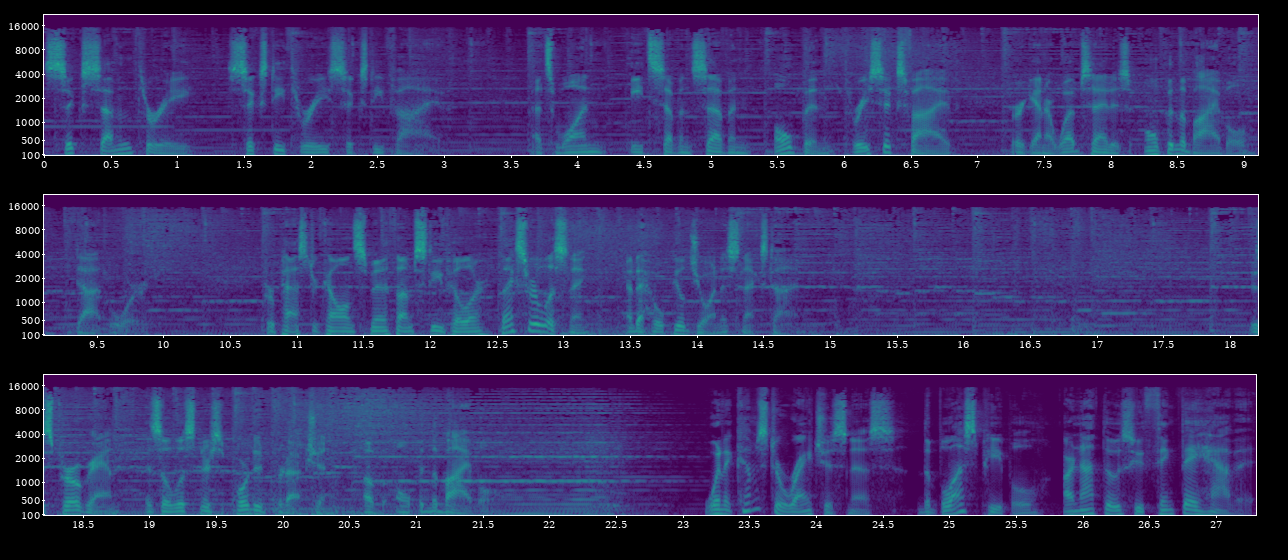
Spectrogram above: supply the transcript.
673 6365. That's 1 877 OPEN 365, or again, our website is openthebible.org. For Pastor Colin Smith, I'm Steve Hiller. Thanks for listening, and I hope you'll join us next time. This program is a listener supported production of Open the Bible. When it comes to righteousness, the blessed people are not those who think they have it,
